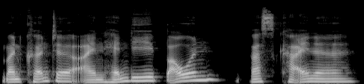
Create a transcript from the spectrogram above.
man könnte ein Handy bauen, was keine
